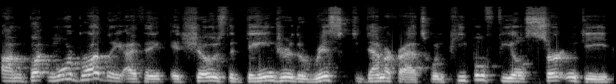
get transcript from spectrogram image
Um, but more broadly, I think it shows the danger, the risk to Democrats when people feel certainty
